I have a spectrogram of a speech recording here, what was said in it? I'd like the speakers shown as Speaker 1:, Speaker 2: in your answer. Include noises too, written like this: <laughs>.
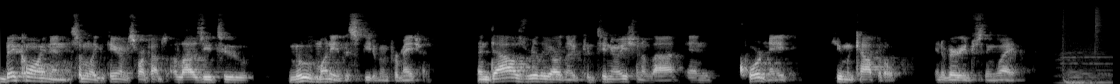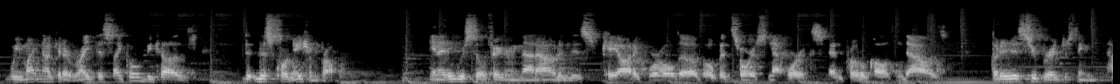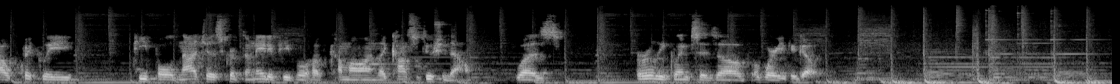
Speaker 1: Bitcoin and something like Ethereum smart contracts allows you to move money at the speed of information. And DAOs really are the continuation of that and coordinate human capital in a very interesting way. We might not get it right this cycle because th- this coordination problem. And I think we're still figuring that out in this chaotic world of open source networks and protocols and DAOs. But it is super interesting how quickly people, not just crypto native people, have come on. Like Constitution DAO was early glimpses of, of where you could go.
